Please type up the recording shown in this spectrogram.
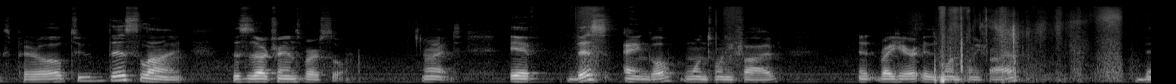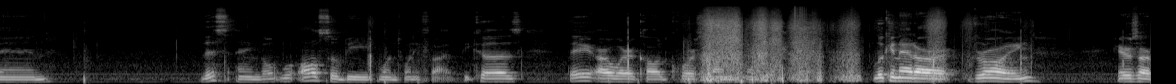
is parallel to this line. This is our transversal. Alright, if this angle, 125, right here is 125, then this angle will also be 125 because they are what are called corresponding angles. looking at our drawing, here's our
